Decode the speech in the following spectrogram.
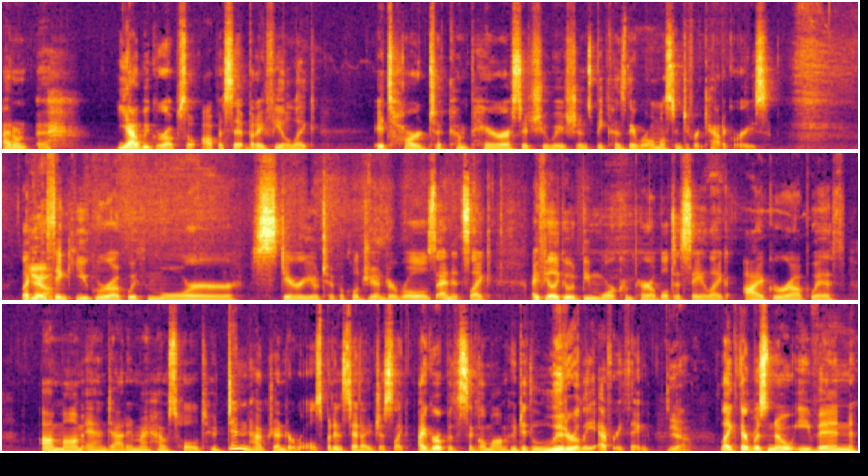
I don't, uh, yeah, we grew up so opposite, but I feel like it's hard to compare our situations because they were almost in different categories. Like yeah. I think you grew up with more stereotypical gender roles and it's like I feel like it would be more comparable to say like I grew up with a mom and dad in my household who didn't have gender roles, but instead I just like I grew up with a single mom who did literally everything. Yeah. Like there was no even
